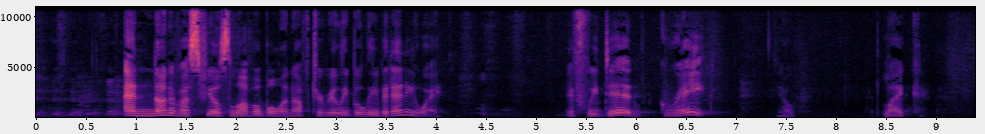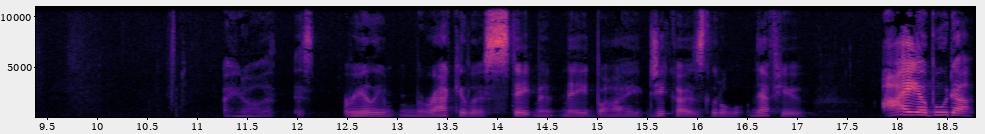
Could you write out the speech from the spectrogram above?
and none of us feels lovable enough to really believe it anyway. If we did, great. You know, like, you know, this really miraculous statement made by Jika's little nephew I a Buddha.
